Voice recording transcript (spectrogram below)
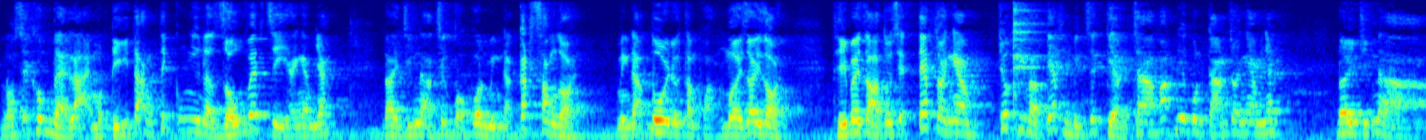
nó sẽ không để lại một tí tăng tích cũng như là dấu vết gì anh em nhé. Đây chính là chiếc bộ quân mình đã cắt xong rồi. Mình đã bôi được tầm khoảng 10 giây rồi. Thì bây giờ tôi sẽ test cho anh em. Trước khi vào test thì mình sẽ kiểm tra bát đĩa quân cán cho anh em nhé. Đây chính là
